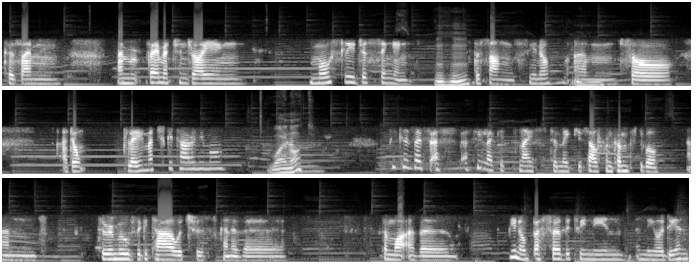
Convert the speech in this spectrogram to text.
because I'm I'm very much enjoying mostly just singing Mhm. the songs, you know. Um, so I don't play much guitar anymore Why not? because I, f- I I feel like it's nice to make yourself uncomfortable and to remove the guitar, which was kind of a somewhat of a you know buffer between me and, and the audience,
